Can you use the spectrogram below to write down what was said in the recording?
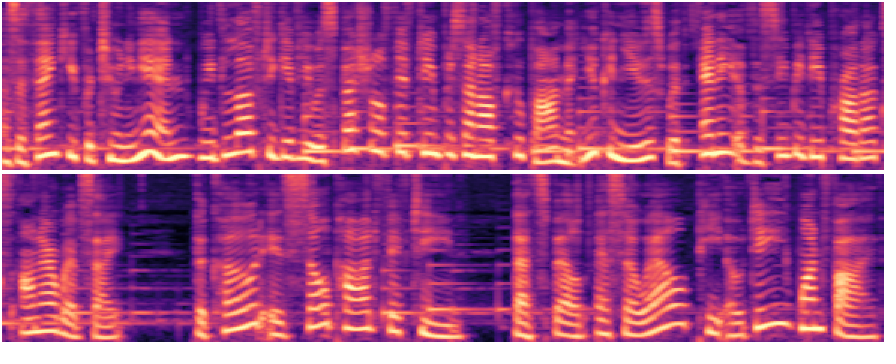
As a thank you for tuning in, we'd love to give you a special 15% off coupon that you can use with any of the CBD products on our website. The code is SOLPOD15. That's spelled S O L P O D 1 5.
